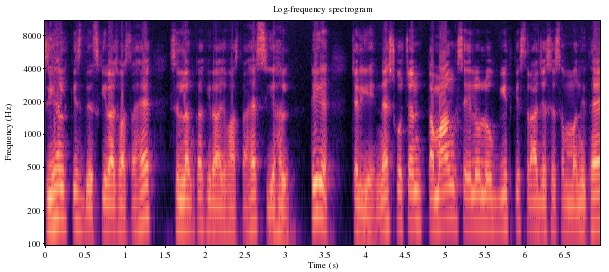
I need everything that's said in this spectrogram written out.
सिंहल किस देश की राजभाषा है? श्रीलंका की राजभाषा है सिंहल। ठीक है? चलिए नेक्स्ट क्वेश्चन तमांग सेलो लोकगीत किस राज्य से संबंधित है?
